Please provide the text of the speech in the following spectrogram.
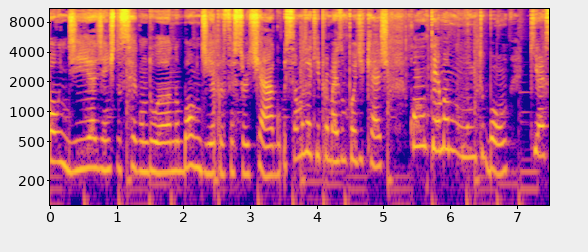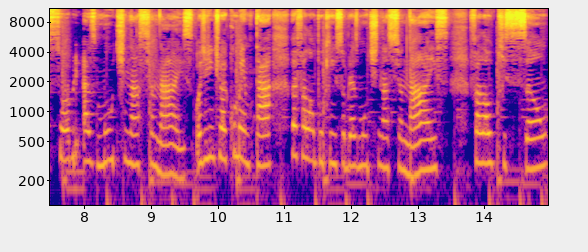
Bom dia, gente do segundo ano. Bom dia, professor Tiago. Estamos aqui para mais um podcast com um tema muito bom, que é sobre as multinacionais. Hoje a gente vai comentar, vai falar um pouquinho sobre as multinacionais, falar o que são.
